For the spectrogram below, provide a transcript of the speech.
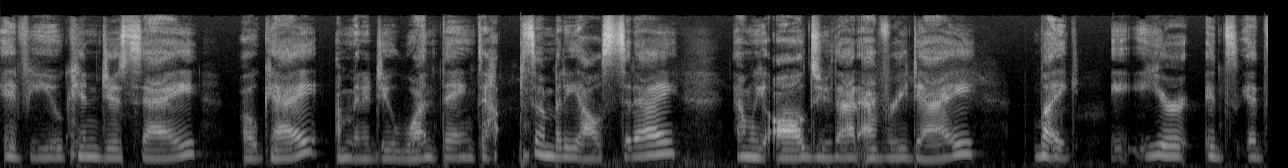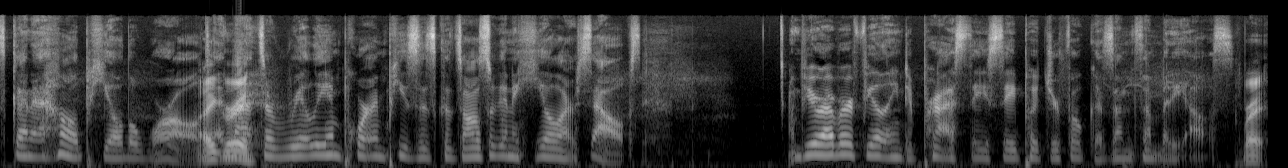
if you can just say okay i'm going to do one thing to help somebody else today and we all do that every day like you're it's it's going to help heal the world I agree. and that's a really important piece because it's also going to heal ourselves if you're ever feeling depressed they say put your focus on somebody else Right.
